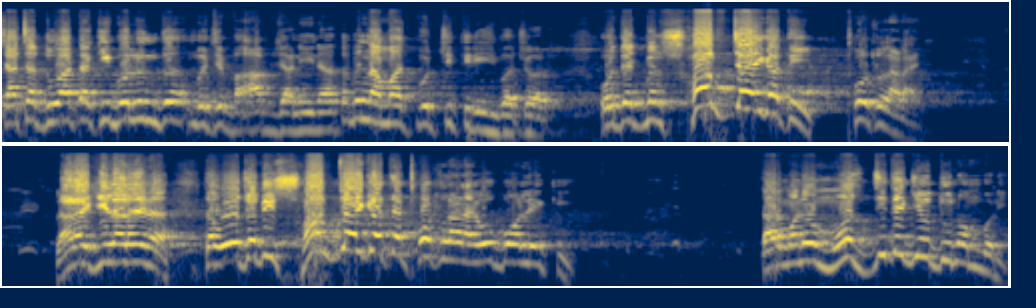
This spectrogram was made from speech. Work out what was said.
চাচা দুয়াটা কি বলুন তো? বলছে, বাপ জানি না, তবে নামাজ পড়ছি তিরিশ বছর। ও দেখবেন সব জায়গাতেই ঠোঁট লড়ায়। লড়াই কি লড়াই না? তা ও যদি সব জায়গাতে ঠোঁট লড়ায়, ও বলে কি? তার মানে ও মসজিদে গিয়েও দু নম্বরই।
